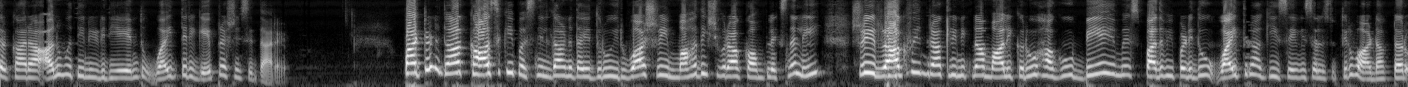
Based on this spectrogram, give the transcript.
ಸರ್ಕಾರ ಅನುಮತಿ ನೀಡಿದೆಯೇ ಎಂದು ವೈದ್ಯರಿಗೆ ಪ್ರಶ್ನಿಸಿದ್ದಾರೆ. ಪಟ್ಟಣದ ಖಾಸಗಿ ಬಸ್ ನಿಲ್ದಾಣದ ಎದುರು ಇರುವ ಶ್ರೀ ಮಹದೇಶ್ವರ ಕಾಂಪ್ಲೆಕ್ಸ್ನಲ್ಲಿ ಶ್ರೀ ರಾಘವೇಂದ್ರ ಕ್ಲಿನಿಕ್ನ ಮಾಲೀಕರು ಹಾಗೂ ಬಿಎಎಂಎಸ್ ಪದವಿ ಪಡೆದು ವೈದ್ಯರಾಗಿ ಸೇವೆ ಸಲ್ಲಿಸುತ್ತಿರುವ ಡಾಕ್ಟರ್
